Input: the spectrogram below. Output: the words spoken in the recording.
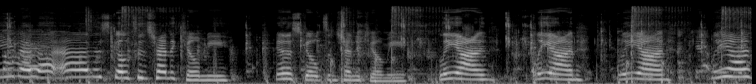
And, uh, uh, the skeleton's trying to kill me. Yeah, the skeleton's trying to kill me. Leon, Leon, Leon, Leon.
